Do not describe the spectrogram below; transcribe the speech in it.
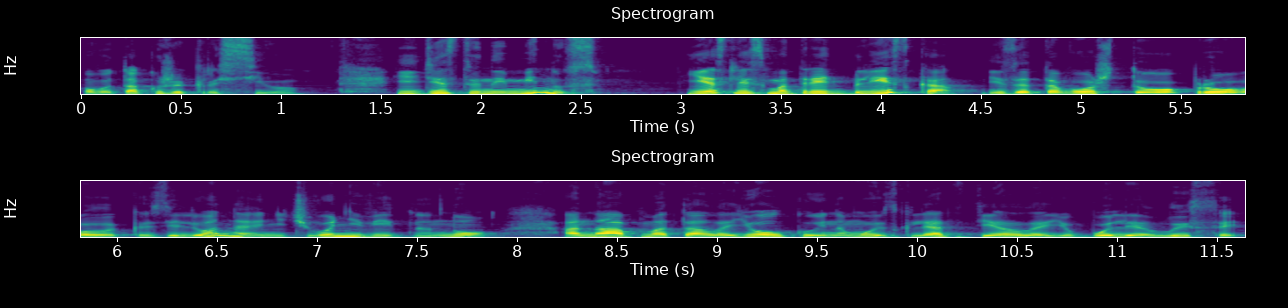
Вот так уже красиво. Единственный минус если смотреть близко, из-за того, что проволока зеленая, ничего не видно, но она обмотала елку и, на мой взгляд, сделала ее более лысой.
